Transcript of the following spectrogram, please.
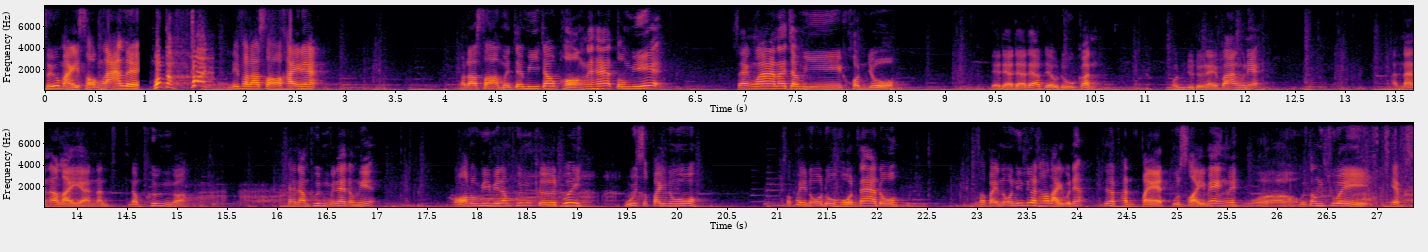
ซื้อใหม่ 2 ล้านเลย What the fuck นี่พาราซอใครเนี่ย พาราซอเหมือนจะมีเจ้าของนะฮะ ตรงนี้ แสดงว่าน่าจะมีคนอยู่ เดี๋ยวเดี๋ยวเดี๋ยวเดี๋ยวดูก่อน คนอยู่ตรงไหนบ้างวะเนี่ย อันนั้นอะไรอะนั้นน้ำผึ้งเหรอ ใช่น้ำผึ้งไหมเนี่ได้ตรงนี้ อ๋อ ตรงนี้มีน้ำผึ้งเกิดเว้ย อุ้ยสไปโน สไปโนดูโหดหน้าดู สไปโนนี่เลือดเท่าไหร่วะเนี่ย เลือดพันแปดกูสอยแม่งเลย กูต้องช่วย FC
